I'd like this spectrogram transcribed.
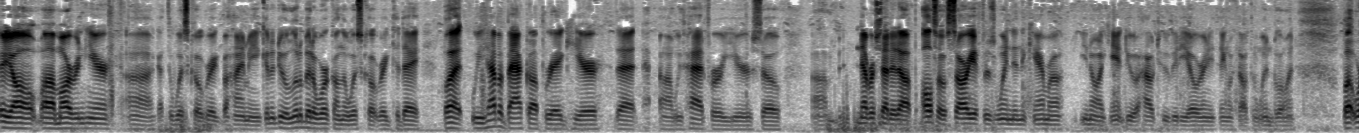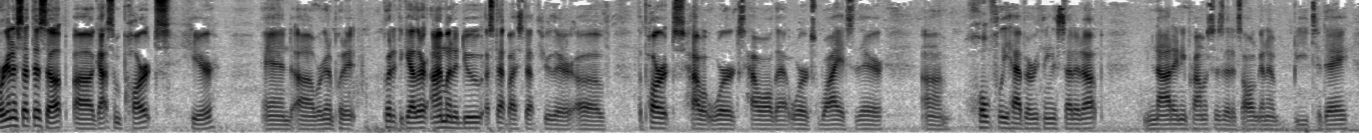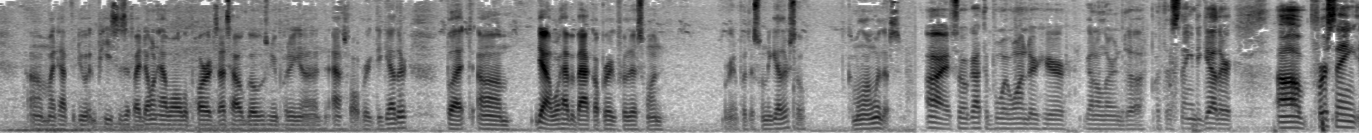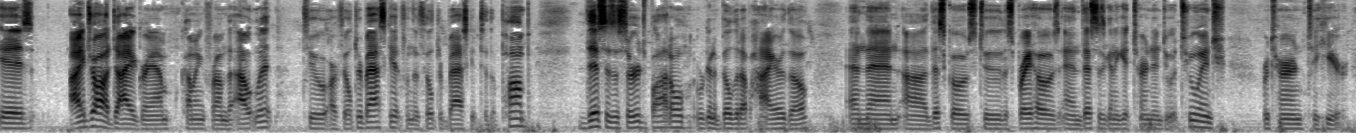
Hey y'all, uh, Marvin here. Uh, got the Wiscoat rig behind me. Gonna do a little bit of work on the Wiscoat rig today, but we have a backup rig here that uh, we've had for a year, so um, never set it up. Also, sorry if there's wind in the camera. You know I can't do a how-to video or anything without the wind blowing. But we're gonna set this up. Uh, got some parts here, and uh, we're gonna put it put it together. I'm gonna do a step-by-step -step through there of the parts, how it works, how all that works, why it's there. Um, hopefully have everything to set it up. Not any promises that it's all gonna be today. Um, might have to do it in pieces if I don't have all the parts. That's how it goes when you're putting an asphalt rig together. But um, yeah, we'll have a backup rig for this one. We're gonna put this one together, so come along with us. All right, so got the Boy Wonder here. gonna learn to put this thing together. Uh, first thing is I draw a diagram coming from the outlet to our filter basket, from the filter basket to the pump, this is a surge bottle. We're gonna build it up higher though. And then uh, this goes to the spray hose and this is gonna get turned into a two inch return to here.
